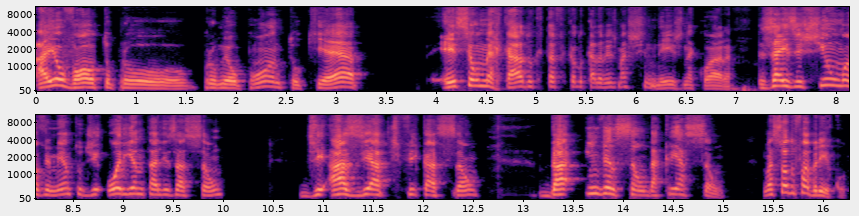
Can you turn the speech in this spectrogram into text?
aí eu volto para o meu ponto, que é esse é um mercado que está ficando cada vez mais chinês, né, Cora? Já existia um movimento de orientalização, de asiatificação da invenção, da criação. Não é só do fabrico.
